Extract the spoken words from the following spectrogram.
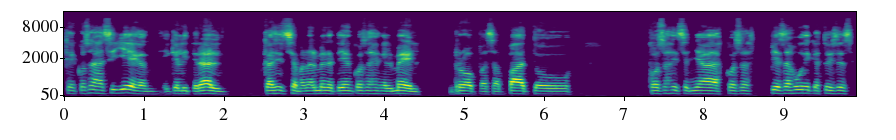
que cosas así llegan y que literal casi semanalmente te llegan cosas en el mail, ropa, zapato, cosas diseñadas, cosas, piezas únicas, tú dices,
